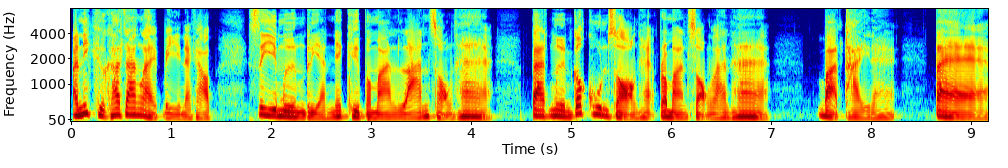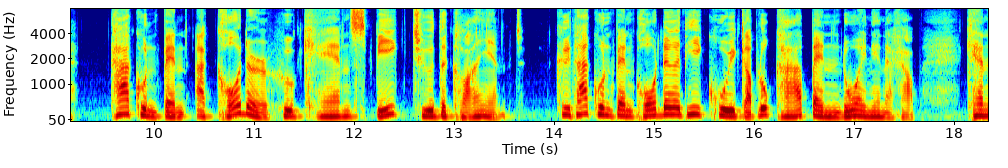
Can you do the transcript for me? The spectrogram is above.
อันนี้คือค่าจ้างรายปีนะครับ 40,000 เหรียญเนี่ยคือประมาณล้านสองห้า80,000 ก็คูณ2ฮะประมาณ2ล้านห้าบาทไทยนะฮะแต่ ถ้าคุณเป็น a coder who can speak to the client คือถ้าคุณเป็นโคเดอร์ที่คุยกับลูกค้าเป็นด้วยเนี่ยนะครับ can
